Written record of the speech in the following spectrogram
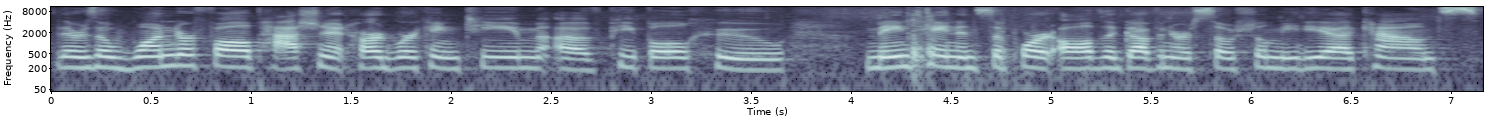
there's a wonderful, passionate, hardworking team of people who maintain and support all the governor's social media accounts,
